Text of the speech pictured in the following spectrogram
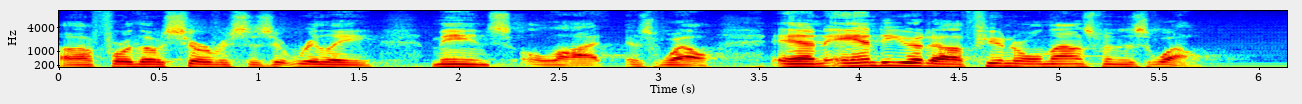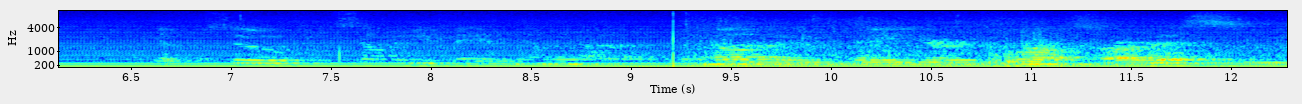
uh, for those services. It really means a lot as well. And Andy, you had a funeral announcement as well. So some of you may have known uh, an elderly lady here at Florence Harvest who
